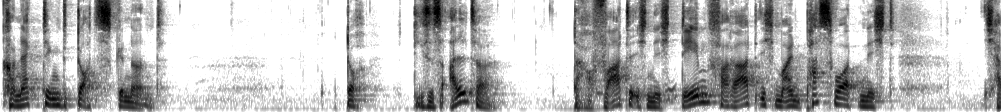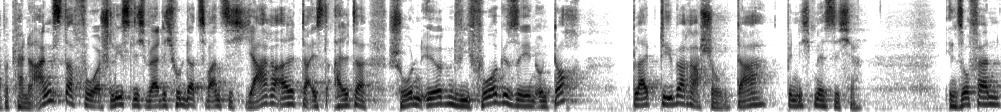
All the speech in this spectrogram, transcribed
Connecting the Dots genannt. Doch dieses Alter, darauf warte ich nicht, dem verrate ich mein Passwort nicht. Ich habe keine Angst davor, schließlich werde ich 120 Jahre alt, da ist Alter schon irgendwie vorgesehen und doch bleibt die Überraschung. Da bin ich mir sicher. Insofern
